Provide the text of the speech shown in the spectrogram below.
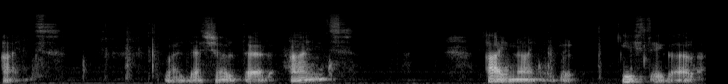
1, weil der Schalter 1 ein, nein, ist egal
